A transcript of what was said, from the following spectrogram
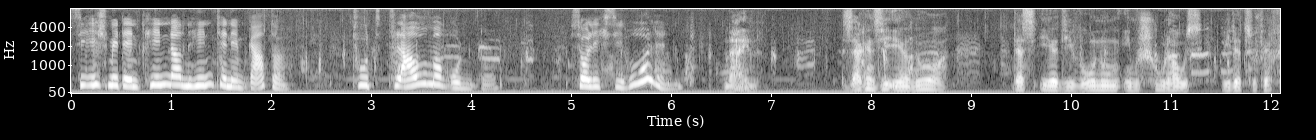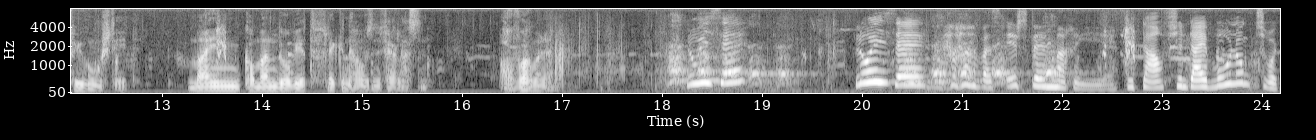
Sie ist mit den Kindern hinten im Garten. Tut Pflaume runter. Soll ich sie holen? Nein. Sagen Sie ihr nur, dass ihr die Wohnung im Schulhaus wieder zur Verfügung steht. Mein Kommando wird Fleckenhausen verlassen. Au revoir, Madame. Luise? Luise? Ja, was ist denn, Marie? Du darfst in deine Wohnung zurück.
